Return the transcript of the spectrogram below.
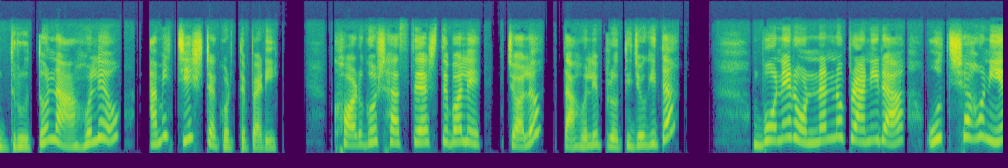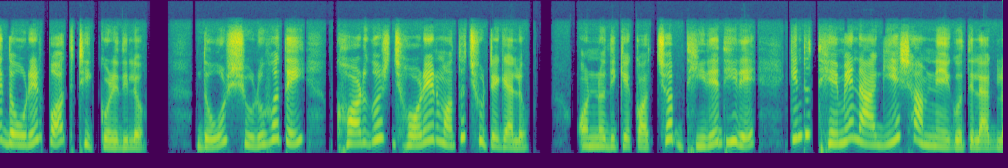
দ্রুত না হলেও আমি চেষ্টা করতে পারি। খরগোশ হাসতে হাসতে বলে, চলো তাহলে প্রতিযোগিতা? বনের অন্যান্য প্রাণীরা উৎসাহ নিয়ে দৌড়ের পথ ঠিক করে দিল। দৌড় শুরু হতেই খরগোশ ঝড়ের মতো ছুটে গেল। অন্যদিকে কচ্ছপ ধীরে ধীরে কিন্তু থেমে না গিয়ে সামনে এগোতে লাগল।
